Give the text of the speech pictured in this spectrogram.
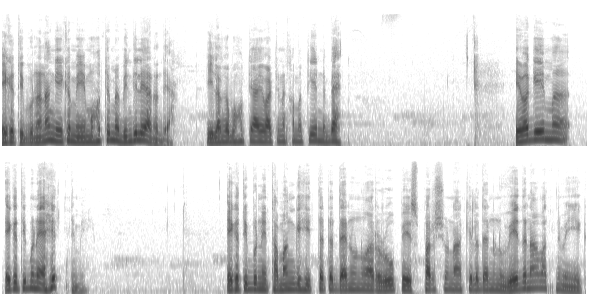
ඒක තිබුණා නම් ඒක මේ මොහොතේම බිඳිලා යන දෙයක්. ඊළඟ මොහොතේ ආයෙ වටිනකම තියෙන්න බෑ. ඒ වගේම ඒක තිබුණේ ඇහෙත් නෙමෙයි. ඒක තිබුණේ Tamange හිතට දැනුණු අර රූපේ ස්පර්ශ වුණා කියලා දැනුණු වේදනාවක් නෙමෙයි ඒක.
